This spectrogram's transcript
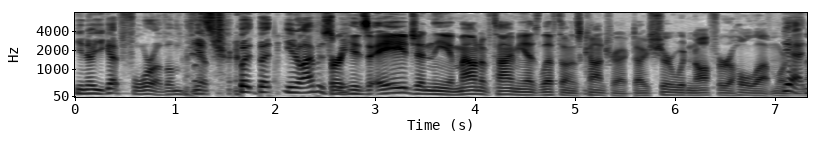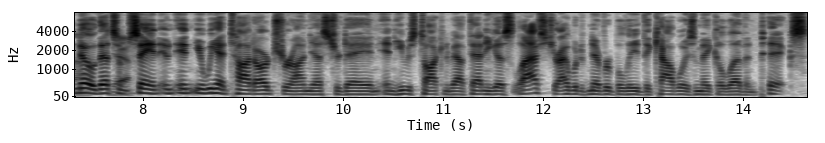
you know, you got four of them. That's true. But but you know, I was for his age and the amount of time he has left on his contract, I sure wouldn't offer a whole lot more. Yeah, that. no, that's what I'm saying. And, and you know, we had Todd Archer on yesterday, and, and he was talking about that. And he goes, Last year, I would have never believed the Cowboys make 11 picks.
